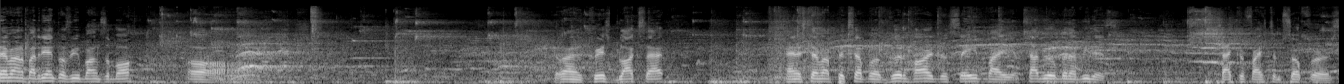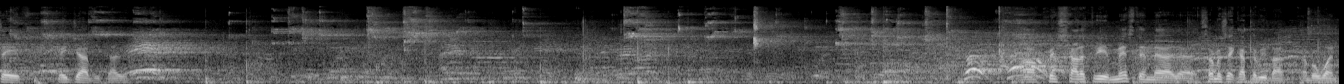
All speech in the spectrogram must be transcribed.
Esteban Barrientos rebounds the ball. Oh. Uh, Chris blocks that. And Esteban picks up a good hard save by Octavio Benavides. Sacrificed himself for a save. Great job, Octavio. Oh, Chris shot a three and missed, and uh, Somerset got the rebound, number one.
